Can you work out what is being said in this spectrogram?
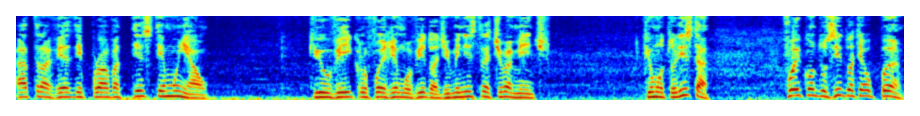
através de prova testemunhal, que o veículo foi removido administrativamente que o motorista foi conduzido até o PAN,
